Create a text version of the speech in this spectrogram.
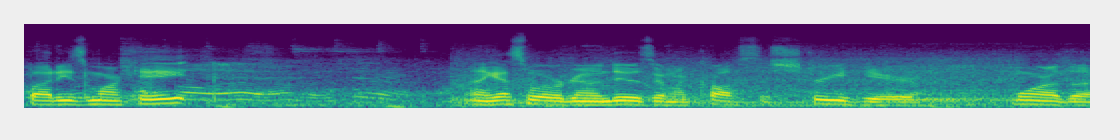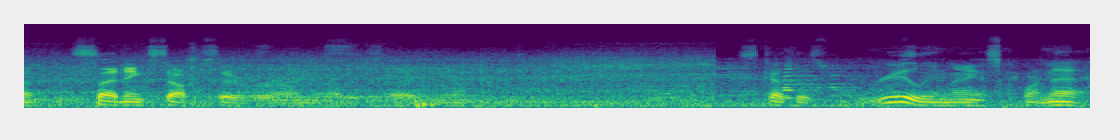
Buddy's Mark 8. And I guess what we're going to do is I'm going to cross the street here. More of the exciting stuff's over on the other side here. It's got this really nice Coronet.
